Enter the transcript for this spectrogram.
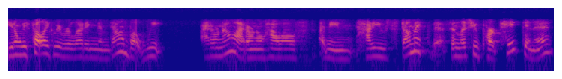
you know we felt like we were letting them down but we i don't know i don't know how else i mean how do you stomach this? Unless you partake in it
